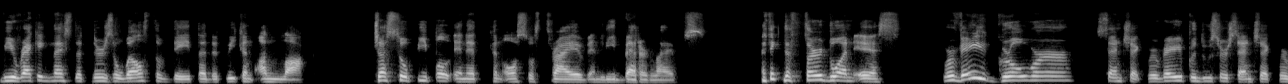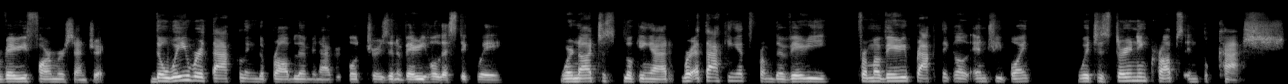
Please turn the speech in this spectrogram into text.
we recognize that there's a wealth of data that we can unlock just so people in it can also thrive and lead better lives. I think the third one is we're very grower centric, we're very producer centric, we're very farmer centric. The way we're tackling the problem in agriculture is in a very holistic way. We're not just looking at we're attacking it from the very from a very practical entry point, which is turning crops into cash,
